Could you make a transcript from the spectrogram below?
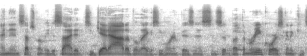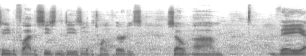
and then subsequently decided to get out of the Legacy Hornet business. And so, but the Marine Corps is going to continue to fly the C's and the D's into the 2030s. So. Um, they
